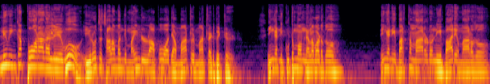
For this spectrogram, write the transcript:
నువ్వు ఇంకా పోరాడలేవు ఈరోజు చాలామంది మైండ్లో అపవాది ఆ మాటలు మాట్లాడి పెట్టాడు ఇంకా నీ కుటుంబం నిలబడదు. ఇంకా నీ భర్త మారదు నీ భార్య మారదు.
